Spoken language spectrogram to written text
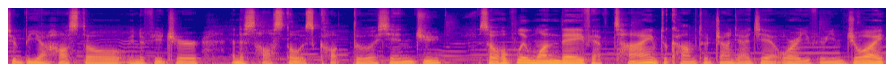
to be a hostel in the future. And this hostel is called De Xianju. So hopefully one day, if you have time to come to Zhangjiajie, or if you enjoy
